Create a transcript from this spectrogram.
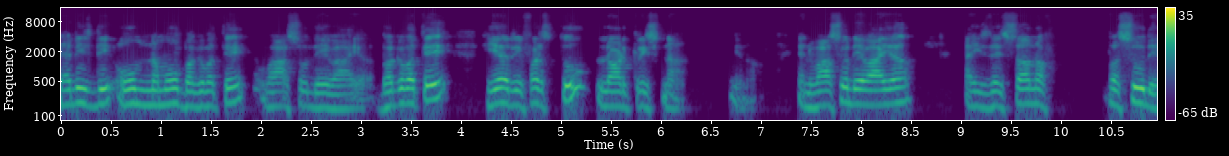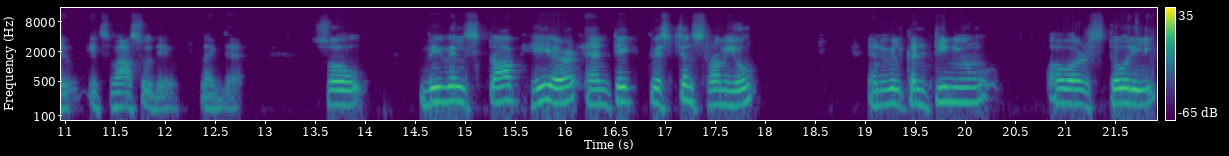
that is the Om Namo Bhagavate Vasudevaya. Bhagavate here refers to Lord Krishna, you know. And Vasudevaya is the son of Vasudev. It's Vasudev, like that. So we will stop here and take questions from you. And we will continue our story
